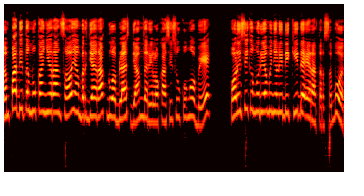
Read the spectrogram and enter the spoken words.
Tempat ditemukannya ransel yang berjarak 12 jam dari lokasi suku Ngobe, polisi kemudian menyelidiki daerah tersebut.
